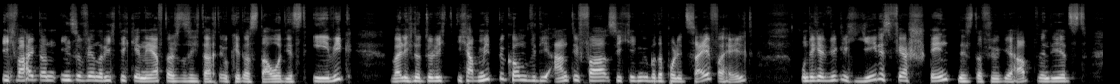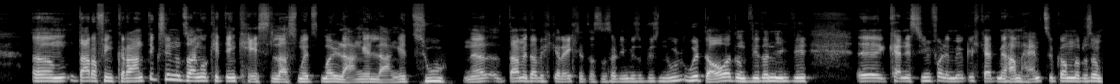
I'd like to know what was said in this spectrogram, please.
ich war halt dann insofern richtig genervt, als dass ich dachte, okay, das dauert jetzt ewig, weil ich natürlich, ich habe mitbekommen, wie die Antifa sich gegenüber der Polizei verhält und ich hätte wirklich jedes Verständnis dafür gehabt, wenn die jetzt ähm, daraufhin grantig sind und sagen, okay, den Kessel lassen wir jetzt mal lange, lange zu. Ne? Damit habe ich gerechnet, dass das halt irgendwie so bis 0 Uhr dauert und wir dann irgendwie äh, keine sinnvolle Möglichkeit mehr haben, heimzukommen oder so.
